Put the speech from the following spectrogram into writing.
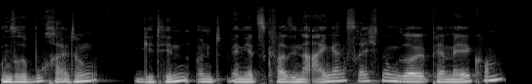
Unsere Buchhaltung geht hin und wenn jetzt quasi eine Eingangsrechnung soll per Mail kommen,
